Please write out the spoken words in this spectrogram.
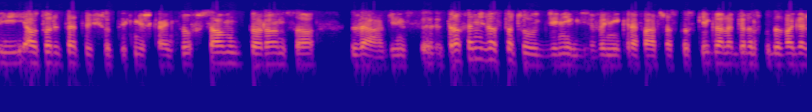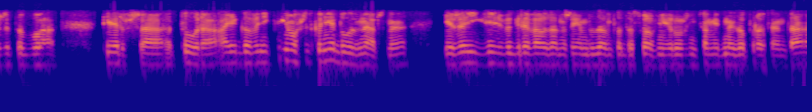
i autorytety wśród tych mieszkańców są gorąco za, więc e, trochę mnie zaskoczył gdzie niegdzie wynik Rafała Trzaskowskiego, ale biorąc pod uwagę, że to była pierwsza tura, a jego wynik mimo wszystko nie był znaczny, jeżeli gdzieś wygrywał z Andrzejem Dudą, to dosłownie różnicą 1%,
